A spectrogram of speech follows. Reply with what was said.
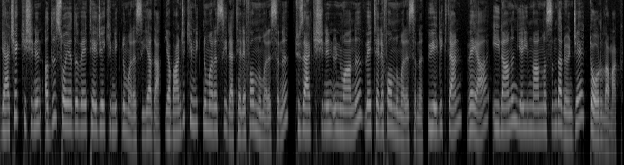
gerçek kişinin adı, soyadı ve TC kimlik numarası ya da yabancı kimlik numarasıyla telefon numarasını, tüzel kişinin ünvanı ve telefon numarasını üyelikten veya ilanın yayımlanmasından önce doğrulamak.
